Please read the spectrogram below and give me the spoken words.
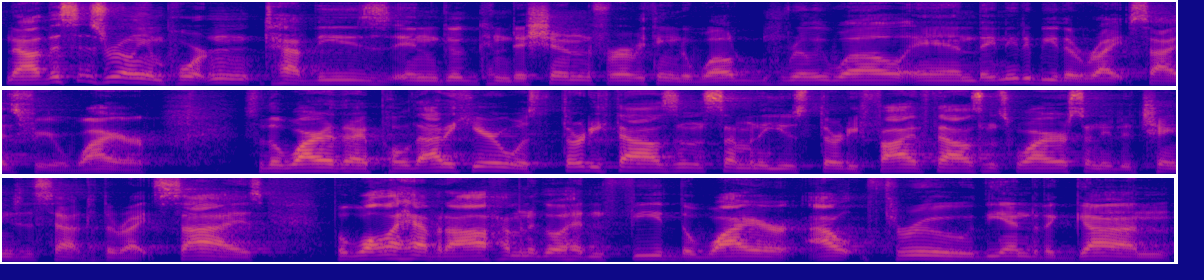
Now this is really important to have these in good condition for everything to weld really well and they need to be the right size for your wire. So the wire that I pulled out of here was 30 thousandths. I'm gonna use 35 thousandths wire, so I need to change this out to the right size. But while I have it off, I'm gonna go ahead and feed the wire out through the end of the gun.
